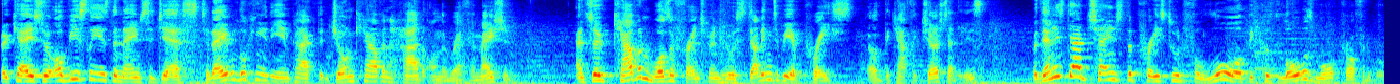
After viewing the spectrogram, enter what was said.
Okay, so obviously, as the name suggests, today we're looking at the impact that John Calvin had on the Reformation. And so, Calvin was a Frenchman who was studying to be a priest, of the Catholic Church that is, but then his dad changed the priesthood for law because law was more profitable.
